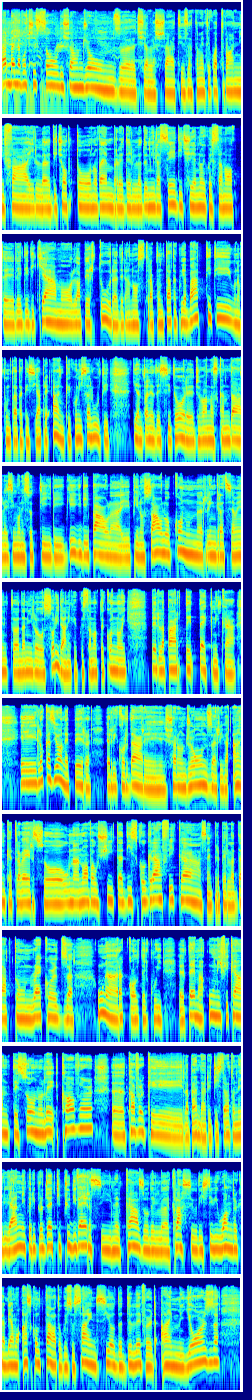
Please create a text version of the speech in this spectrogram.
La bella voce soul di Sharon Jones eh, ci ha lasciati esattamente quattro anni fa, il 18 novembre del 2016 e noi questa notte le dedichiamo l'apertura della nostra puntata qui a Battiti, una puntata che si apre anche con i saluti di Antonia Tessitore, Giovanna Scandale, Simone Sottili, Ghighi di Paola e Pino Saulo con un ringraziamento a Danilo Solidani che questa notte è con noi per la parte tecnica. E l'occasione occasione per ricordare Sharon Jones arriva anche attraverso una nuova uscita discografica, sempre per la Daptone Records, una raccolta il cui eh, tema unificante sono le cover, eh, cover che la band ha registrato negli anni per i progetti più diversi, nel caso del classico di Stevie Wonder che abbiamo ascoltato, questo Signed, Sealed, Delivered, I'm Yours,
